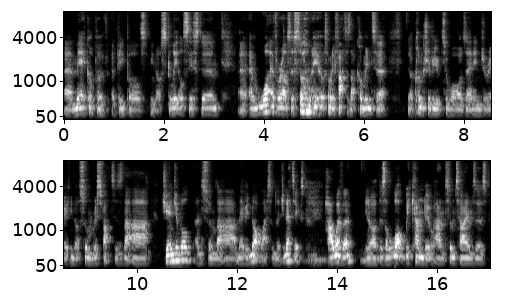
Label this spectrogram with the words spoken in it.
uh, makeup of, of, people's you know skeletal system uh, and whatever else. There's so many so many factors that come into you know contribute towards an injury. You know some risk factors that are changeable and some that are maybe not, like some of the genetics. However, you know there's a lot we can do, and sometimes as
